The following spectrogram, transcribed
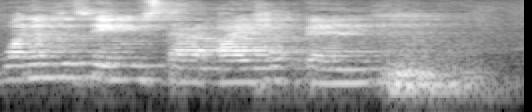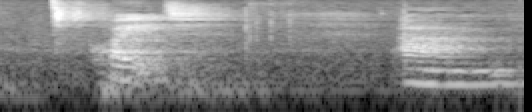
One of the things that I have been quite um,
